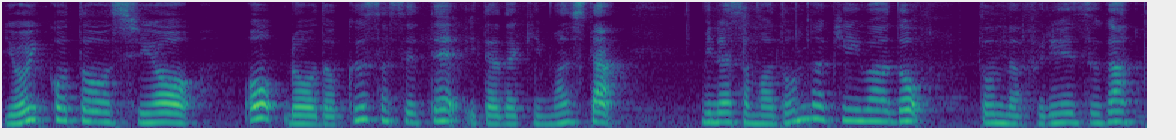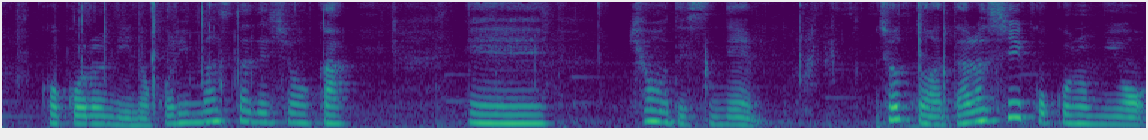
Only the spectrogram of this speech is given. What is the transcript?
良いことをしよう」を朗読させていただきました。皆様どんなキーワードどんなフレーズが心に残りましたでしょうか、えー、今日ですねちょっと新しい試みを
